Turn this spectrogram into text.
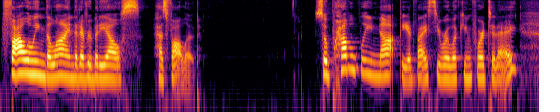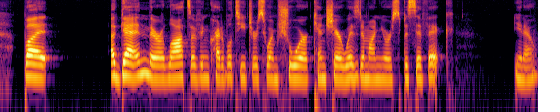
following the line that everybody else has followed. So, probably not the advice you were looking for today, but again, there are lots of incredible teachers who I'm sure can share wisdom on your specific, you know,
